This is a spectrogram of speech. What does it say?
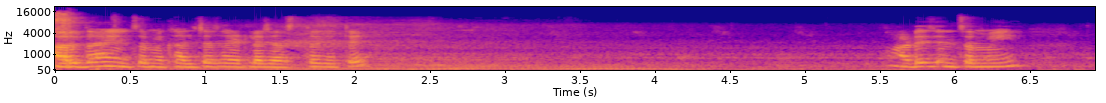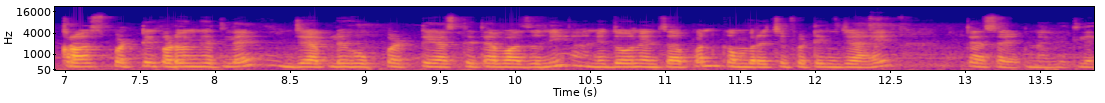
अर्धा इंच मी खालच्या साईडला जास्त घेते. अडीच इंच मी क्रॉस पट्टी काढून घेतले जे आपली हुक पट्टी असते त्या बाजूनी आणि दोन इंच आपण कमरेची फिटिंग जी आहे त्या साईडनं घेतले.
